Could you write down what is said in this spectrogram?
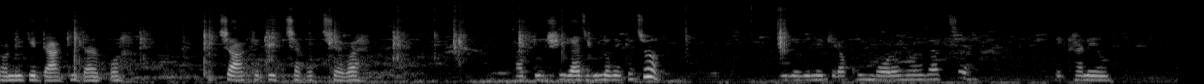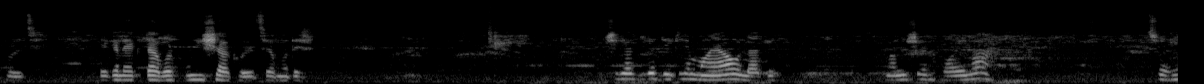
রনিকে ডাকি তারপর চা খেতে ইচ্ছা করছে এবার। আর তুলসী গাছগুলো দেখেছ? দিনে দিনে কীরকম বড় হয়ে যাচ্ছে। এখানেও হয়েছে। এখানে একটা আবার পুঁই শাক হয়েছে আমাদের। গাছগুলো দেখলে মায়াও লাগে। মানুষের হয় না। চলো।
